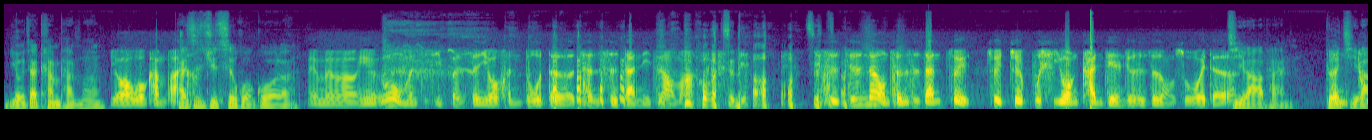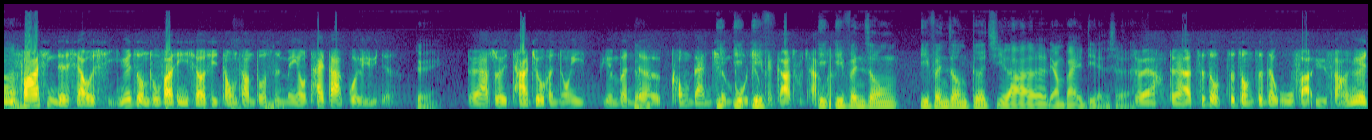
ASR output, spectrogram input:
有在看盘吗？有啊，我有看盘、啊。还是去吃火锅了？没有没有没有，因为因为我们自己本身有很多的城市单，你知道吗？我知道。其实其实那种城市单最最最不希望看见的就是这种所谓的急拉盘，很突发性的消息，因为这种突发性消息通常都是没有太大规律的。对。对啊，所以他就很容易原本的空单全部就被嘎出场了。一一分钟一分钟哥吉拉了两百点是吧？对啊对啊，这种这种真的无法预防，因为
